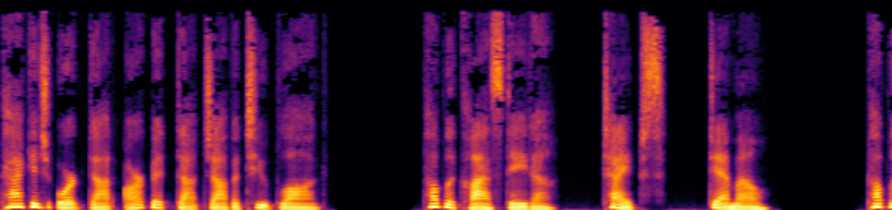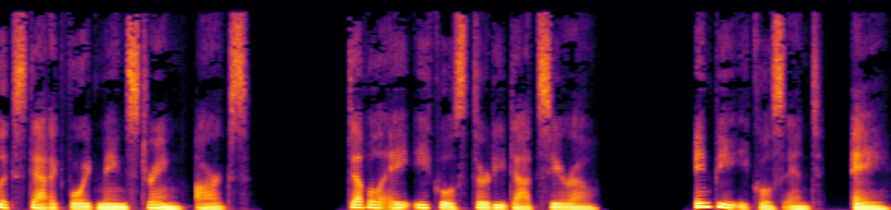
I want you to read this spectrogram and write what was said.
Package org.arpit.java2 blog. Public class data. Types. Demo. Public static void main string, args. Double a equals 30.0 int b equals int a.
